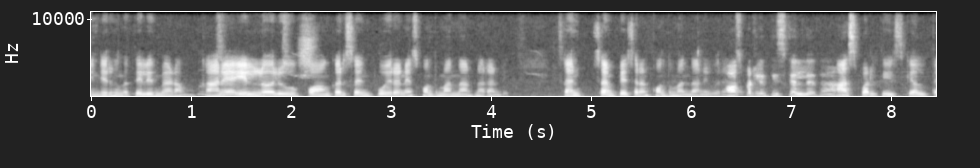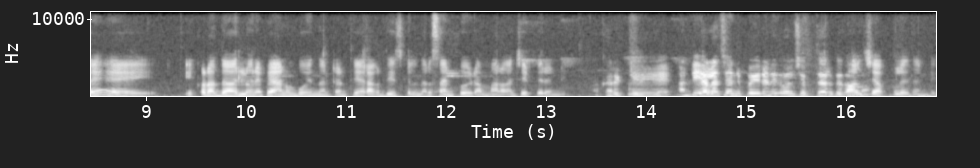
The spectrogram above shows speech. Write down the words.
ఏం జరిగిందో తెలియదు మేడం. కానీ వెళ్ళిన వాళ్ళు పాము కరిసి చనిపోయారు అనేసి కొంతమంది అంటున్నారండి. చంపేశారని కొంతమంది అనేవారు హాస్పిటల్కి తీసుకెళ్ళలేదా? హాస్పిటల్ తీసుకెళ్తే ఇక్కడ దారిలోనే ప్రాణం పోయిందంటే తీరా అక్కడ తీసుకెళ్ళిన తర్వాత చనిపోయాడమ్మా అలాగని చెప్పారండి. కరెక్టే. అంటే ఎలా చనిపోయారు అనేది వాళ్ళు చెప్తారు కదా వాళ్ళు. చెప్పలేదండి.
